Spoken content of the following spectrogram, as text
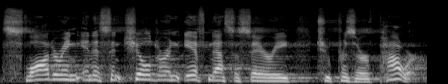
slaughtering innocent children if necessary to preserve power.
